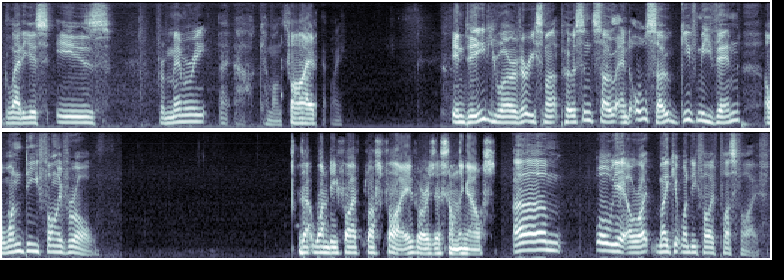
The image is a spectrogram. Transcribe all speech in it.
Gladius, is from memory. Uh, oh, come on, Five. That way. Indeed, you are a very smart person. So, and also give me then a 1d5 roll. Is that 1d5 plus 5 or is there something else? Um. Well, yeah. All right. Make it 1d5 plus five.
